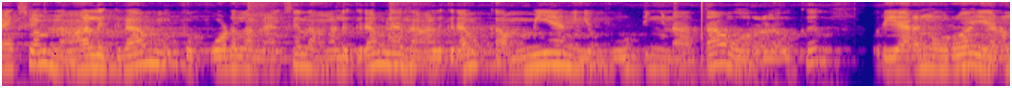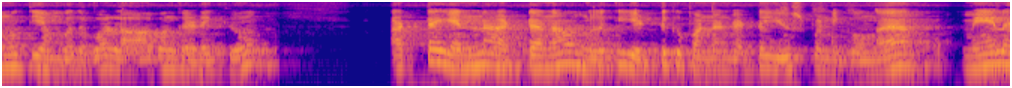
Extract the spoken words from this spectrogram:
மேக்ஸிமம் நாலு கிராம் இப்போ போடலாம். மேக்ஸிமம் நாலு கிராம் இல்லை நாலு கிராம் கம்மியாக நீங்கள் போட்டிங்கன்னா தான் ஓரளவுக்கு ஒரு இரநூறுவா இரநூத்தி ஐம்பது ரூபா லாபம் கிடைக்கும். அட்டை என்ன அட்டைனா உங்களுக்கு எட்டுக்கு பன்னெண்டு அட்டை யூஸ் பண்ணிக்கோங்க. மேலே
